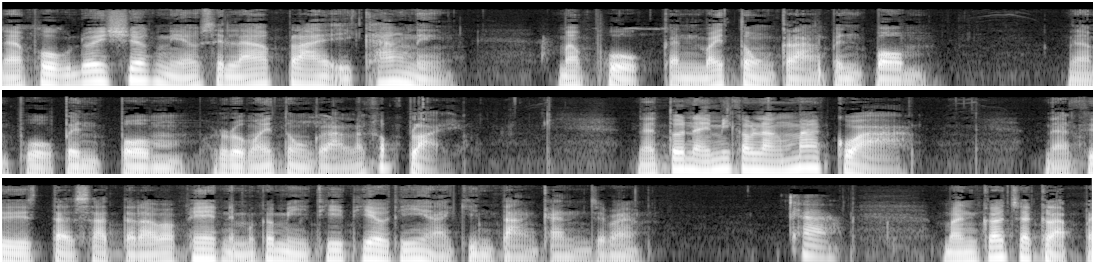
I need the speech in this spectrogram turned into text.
นะผูกด้วยเชือกเหนียวเสร็จแล้วปลายอีกข้างหนึ่ง มาผูกกันไว้ตรงกลางเป็นปมนะผูกเป็นปมรวมไว้ตรงกลางแล้วก็ปล่อยนะตัวไหนมีกำลังมากกว่านะคือแต่สัตว์แต่ละประเภทเนี่ยมันก็มีที่เที่ยวที่หากินต่างกันใช่ไหมค่ะ มันก็จะกลับไป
